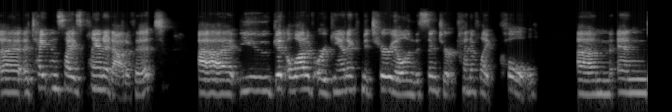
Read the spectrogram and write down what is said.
a, a Titan-sized planet out of it, uh, you get a lot of organic material in the center, kind of like coal. Um, and,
